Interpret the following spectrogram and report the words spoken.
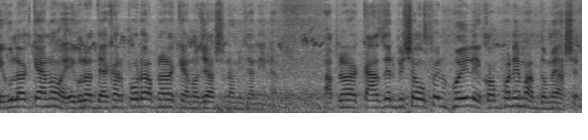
এগুলা কেন? এগুলো দেখার পরে আপনারা কেন যে আসেন আমি জানি না। আপনারা কাজের বিষয় ওপেন হইলে কোম্পানির মাধ্যমে আসেন।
